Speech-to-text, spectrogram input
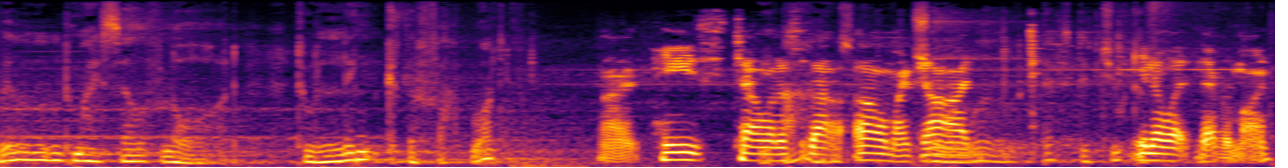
willed myself lord to link the what? Alright, he's telling us about. Oh my god. You know what? Never mind.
